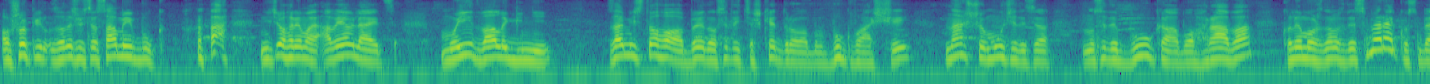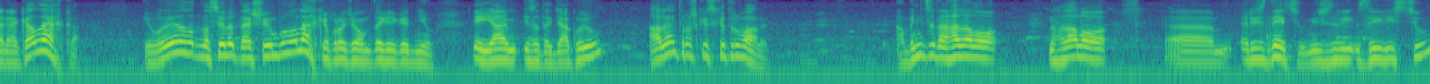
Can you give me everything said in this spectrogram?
а в шопі залишився самий бук. Ха-ха, нічого немає. А виявляється, мої два легні, замість того, аби носити тяжке дрова, бо бук важчий, нащо мучитися носити бука або граба, коли можна носити смереку, смерека легка. І вони носили те, що їм було легке протягом декілька днів. І я їм і за те дякую, але трошки схитрували. А мені це нагадало, нагадало е, різницю між зрілістю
